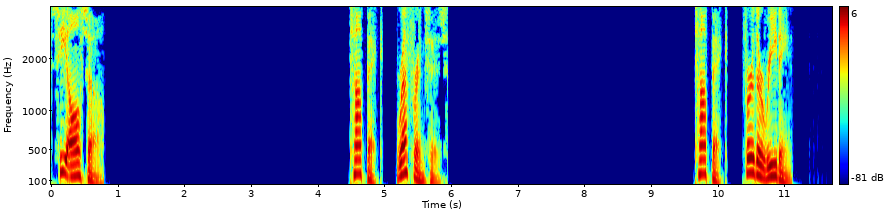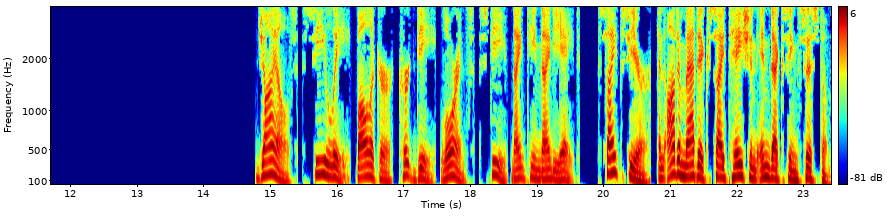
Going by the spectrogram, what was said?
See also. References. Further reading Giles, C. Lee, Bollacker, Kurt D., Lawrence, Steve 1998. CiteSeer, an automatic citation indexing system.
